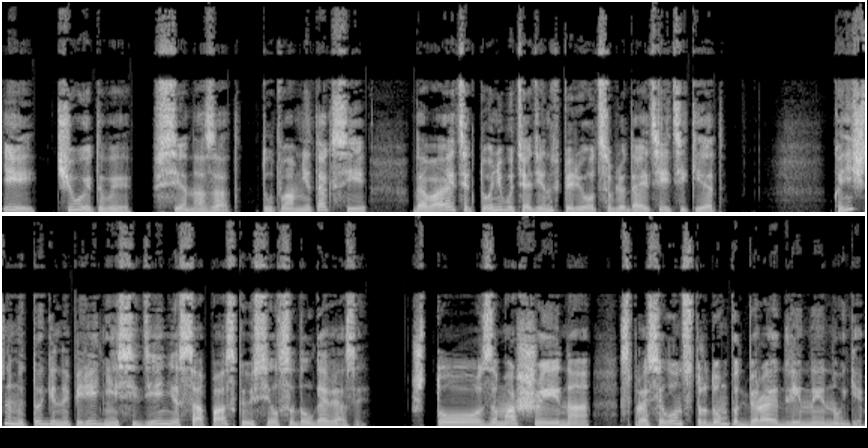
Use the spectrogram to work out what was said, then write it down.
«Эй, чего это вы все назад? Тут вам не такси. Давайте кто-нибудь один вперед, соблюдайте этикет». В конечном итоге на переднее сиденье с опаской уселся долговязый. «Что за машина?» — спросил он, с трудом подбирая длинные ноги.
